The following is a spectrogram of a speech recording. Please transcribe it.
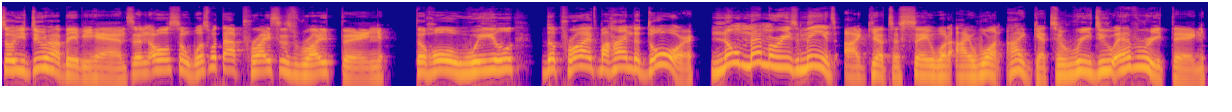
So you do have baby hands, and also, what's with that Price is Right thing? The whole wheel, the prize behind the door. No memories means I get to say what I want. I get to redo everything.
